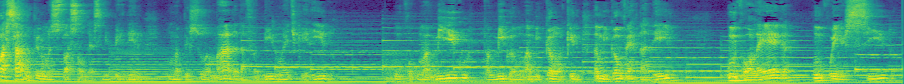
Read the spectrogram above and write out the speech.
passaram por uma situação dessa, me perderam uma pessoa amada da família, um ente querido, um, um amigo, um amigo, um amigão, aquele amigão verdadeiro, um colega, um conhecido.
